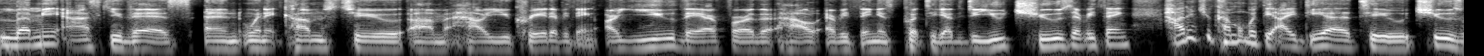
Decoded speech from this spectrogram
let me ask you this. And when it comes to um, how you create everything, are you there for the, how everything is put together? Do you choose everything? How did you come up with the idea to choose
